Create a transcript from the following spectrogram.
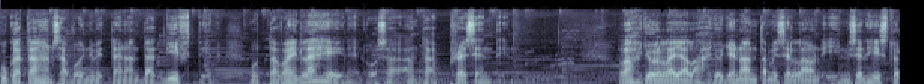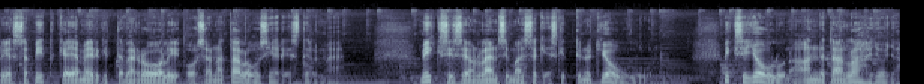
Kuka tahansa voi nimittäin antaa giftin, mutta vain läheinen osaa antaa presentin. Lahjoilla ja lahjojen antamisella on ihmisen historiassa pitkä ja merkittävä rooli osana talousjärjestelmää. Miksi se on länsimaissa keskittynyt jouluun? Miksi jouluna annetaan lahjoja?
